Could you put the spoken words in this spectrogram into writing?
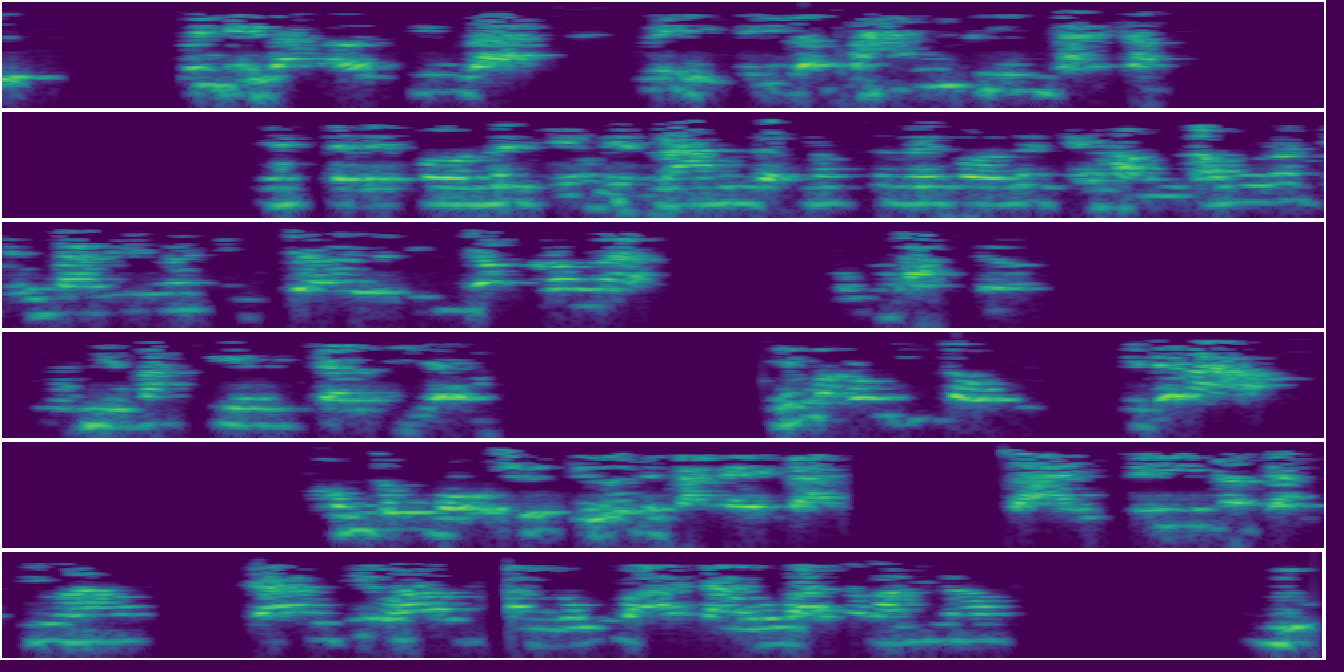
nhất. Quý vị đang ở thiên đàng vì vị là bán thiên đại trận nhắc telephone nói chuyện Việt Nam được, nó telephone nói chuyện Hồng Kông, nói chuyện Paris, nói chuyện chơi, nói chuyện rất không à? Cũng làm được. Như bác kia đi chơi bây giờ. Nhưng mà không chịu tu, thì thế nào? Không tu bổ sửa chữa thì càng ngày càng giải trí nó càng tiêu hao. Càng tiêu hao, càng lũng bại, càng lũng bại các bạn đi đâu? bước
